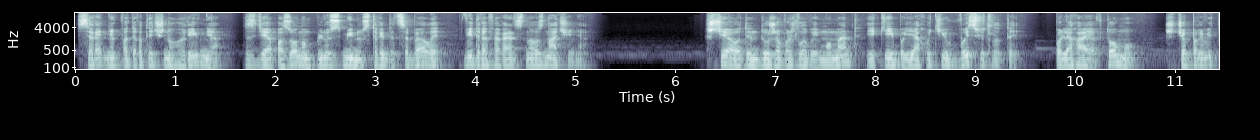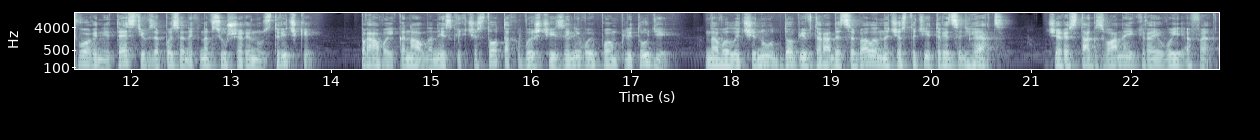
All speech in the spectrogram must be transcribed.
середньоквадратичного рівня з діапазоном плюс-мінус 3 дБ від референсного значення. Ще один дуже важливий момент, який би я хотів висвітлити, полягає в тому, що при відтворенні тестів, записаних на всю ширину стрічки, правий канал на низьких частотах вищий за лівий по амплітуді на величину до 1,5 дБ на частоті 30 Гц через так званий краєвий ефект.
